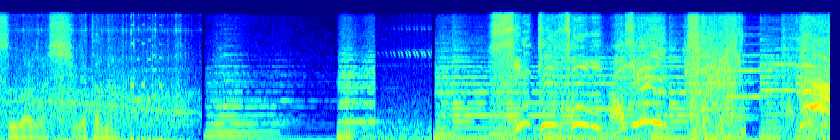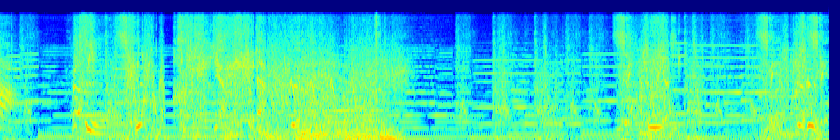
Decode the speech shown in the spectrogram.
ツアが知れたな。真剣勝負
